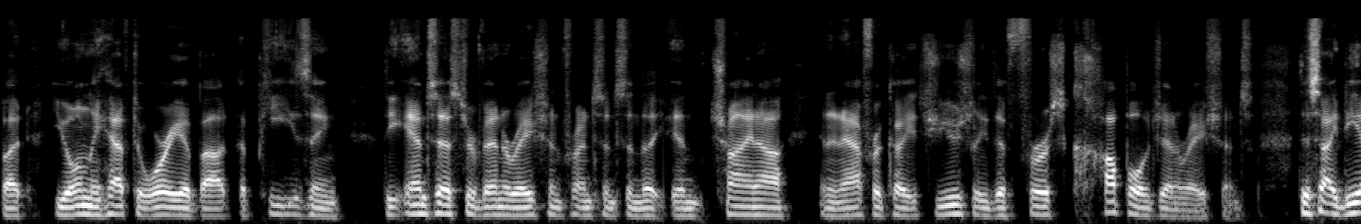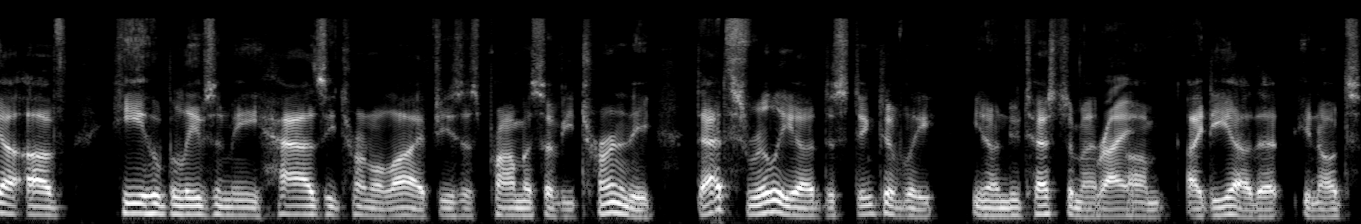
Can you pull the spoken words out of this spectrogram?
But you only have to worry about appeasing the ancestor veneration, for instance, in the in China and in Africa. It's usually the first couple of generations. This idea of he who believes in me has eternal life, Jesus' promise of eternity, that's really a distinctively, you know, New Testament Right. um, idea that, you know, it's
